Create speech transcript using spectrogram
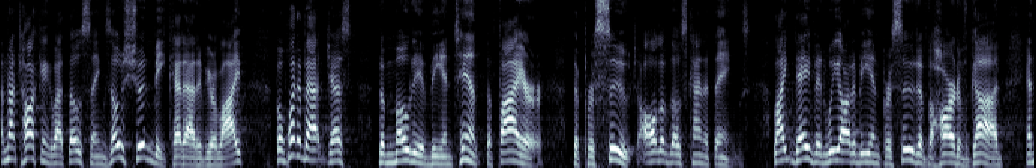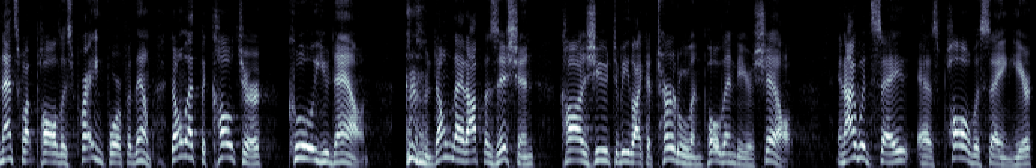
I'm not talking about those things. Those should be cut out of your life. But what about just the motive, the intent, the fire, the pursuit, all of those kind of things? Like David, we ought to be in pursuit of the heart of God, and that's what Paul is praying for for them. Don't let the culture cool you down. Don't let opposition cause you to be like a turtle and pulled into your shell. And I would say, as Paul was saying here,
